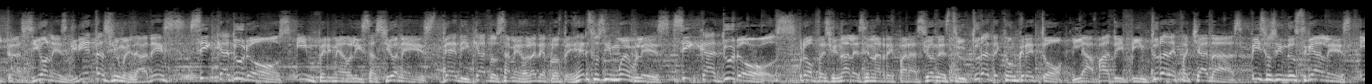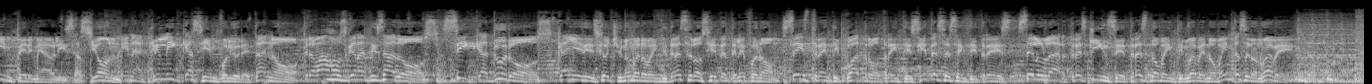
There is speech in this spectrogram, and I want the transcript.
Filtraciones, grietas y humedades, Cicaduros. Impermeabilizaciones, dedicados a mejorar y a proteger sus inmuebles. Cicaduros. Profesionales en la reparación de estructuras de concreto, lavado y pintura de fachadas, pisos industriales, impermeabilización en acrílicas y en poliuretano. Trabajos garantizados. Cicaduros. Calle 18, número 2307, teléfono 634-3763, celular 315-399-9009.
